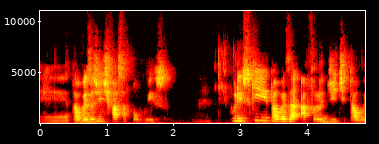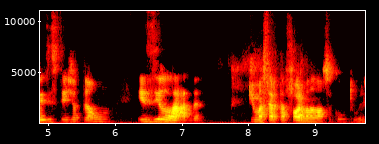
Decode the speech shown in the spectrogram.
É, talvez a gente faça pouco isso. Né? Por isso que talvez a Afrodite talvez esteja tão exilada, de uma certa forma, na nossa cultura.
